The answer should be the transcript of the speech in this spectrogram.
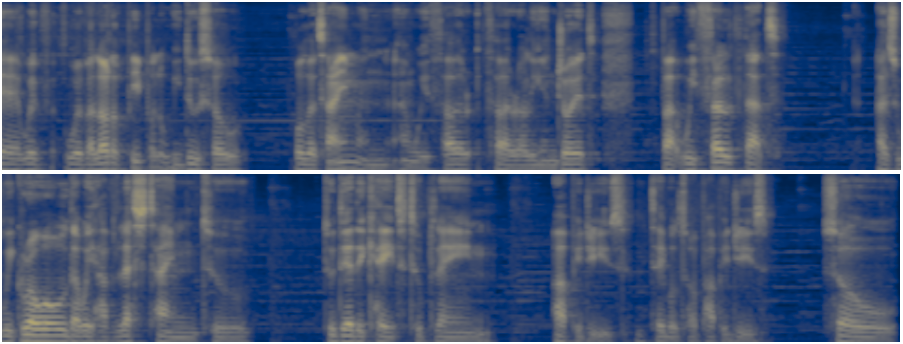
uh, with with a lot of people. We do so all the time, and and we thor- thoroughly enjoy it. But we felt that as we grow older, we have less time to to dedicate to playing RPGs, tabletop RPGs. So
